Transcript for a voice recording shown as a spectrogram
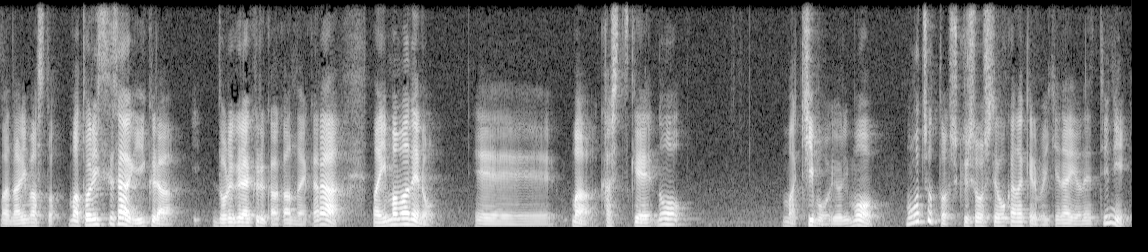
まあなりますと、まあ、取り付け騒ぎいくらどれぐらい来るか分かんないから、まあ、今までの、えーまあ、貸付のまあ、規模よりももうちょっと縮小しておかなければいけないよねっていうふうに、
